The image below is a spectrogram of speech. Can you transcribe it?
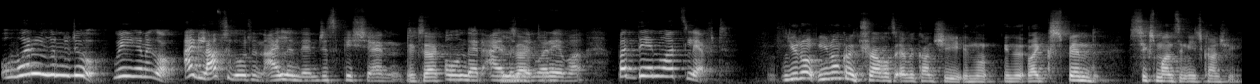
What are you gonna do? Where are you gonna go? I'd love to go to an island and just fish and Exactly. own that island and whatever. But then what's left? You don't. You're not gonna travel to every country in the in the, like spend six months in each country.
